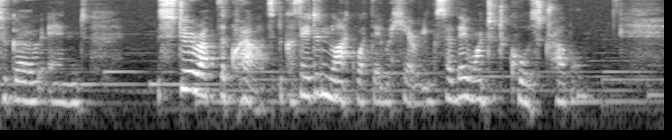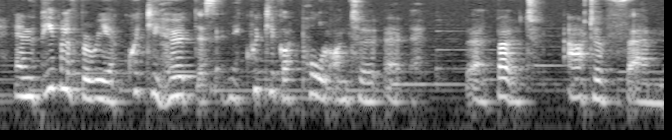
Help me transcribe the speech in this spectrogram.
to go and stir up the crowds because they didn't like what they were hearing, so they wanted to cause trouble. And the people of Berea quickly heard this and they quickly got Paul onto a, a, boat out of um,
